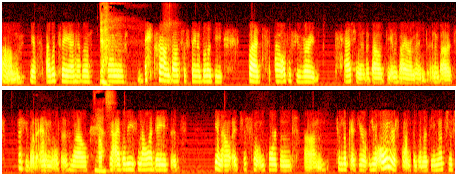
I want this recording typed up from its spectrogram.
um, yes, I would say I have a strong background about sustainability, but I also feel very passionate about the environment and about especially about animals as well. Yes. I believe nowadays it's you know it's just so important um, to look at your your own responsibility, not just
